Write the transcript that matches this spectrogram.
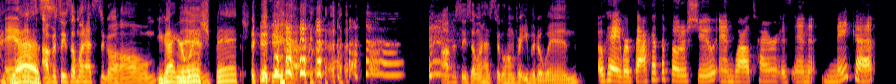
And Yes. Obviously, someone has to go home. you got your then. wish, bitch. Yeah. Obviously, someone has to go home for Eva to win. okay, we're back at the photo shoot, and while Tyra is in makeup,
